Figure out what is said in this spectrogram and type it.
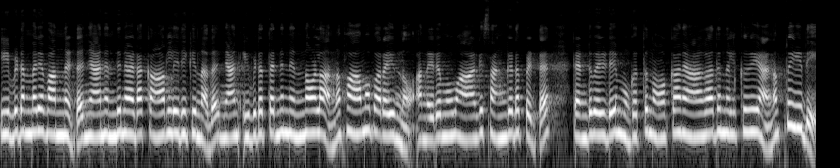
ഇവിടം വരെ വന്നിട്ട് ഞാൻ എന്തിനാടാ കാറിലിരിക്കുന്നത്? ഞാൻ ഇവിടെ തന്നെ നിന്നോളാം എന്ന് ഫാമ പറയുന്നു. അന്നേരവും ആകെ സങ്കടപ്പെട്ട് രണ്ടുപേരുടെയും മുഖത്ത് നോക്കാനാകാതെ നിൽക്കുകയാണ് പ്രീതി.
